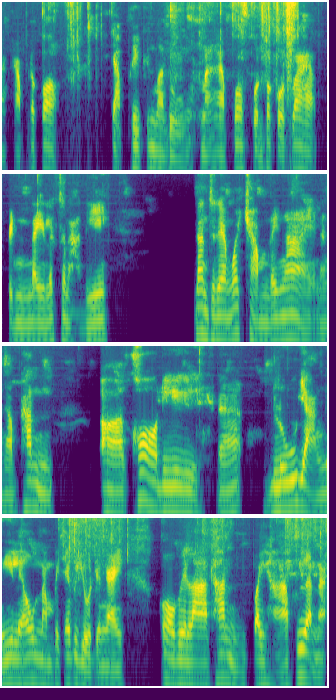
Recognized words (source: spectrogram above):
นะครับ แล้วก็จับพลิกขึ้นมาดูนะครับก็ผลปรากฏว่าเป็นในลักษณะนี้ นั่นแสดงว่าชำได้ง่ายนะครับ ท่านข้อดีนะฮะรู้อย่างนี้แล้วนำไปใช้ประโยชน์ยังไง ก็เวลาท่านไปหาเพื่อนนะ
